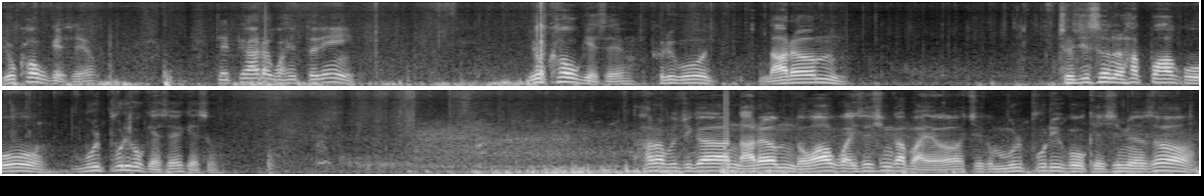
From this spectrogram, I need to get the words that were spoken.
욕하고 계세요. 대피하라고 했더니 욕하고 계세요. 그리고 나름 저지선을 확보하고 물 뿌리고 계세요 계속. 할아버지가 나름 노하우가 있으신가 봐요. 지금 물 뿌리고 계시면서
